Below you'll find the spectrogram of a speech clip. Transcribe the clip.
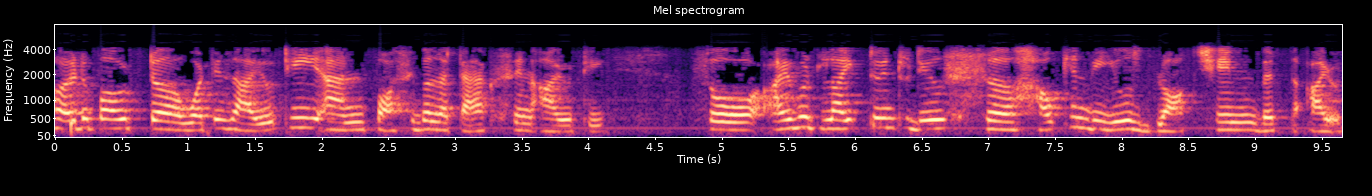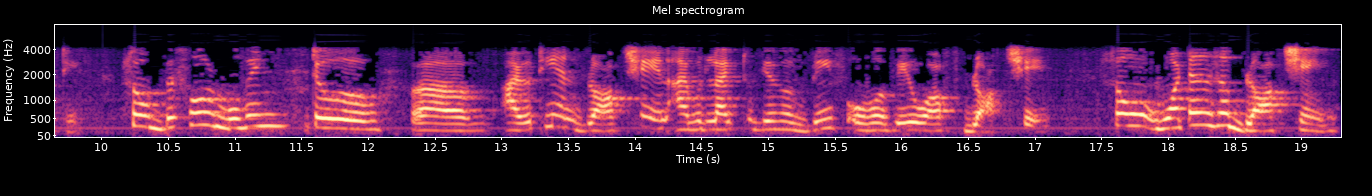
heard about uh, what is IoT and possible attacks in IoT. So I would like to introduce uh, how can we use blockchain with IoT. So before moving to uh, IoT and blockchain, I would like to give a brief overview of blockchain. So what is a blockchain?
